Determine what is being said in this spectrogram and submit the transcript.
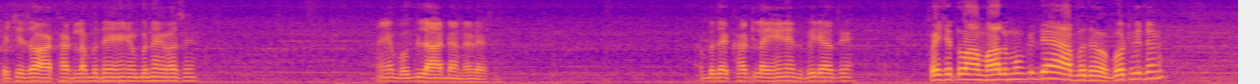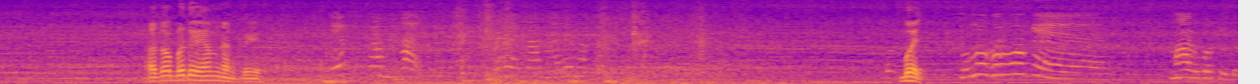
પછી જો આ ખાટલા બધા એને બનાવ્યા છે. અહીંયા બબલા આડા નડે છે. આ બધા ખાટલા એને જ ભર્યા છે. પછી તો આ માલ મૂકી દે, આ બધો ગોઠવી દે ને. આ તો બધું એમને જ પીડ્યું એક કામ થાય બધા કામ હાલે ન બોલ. ધૂલો ભરવો કે માલ ગોઠવી દો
